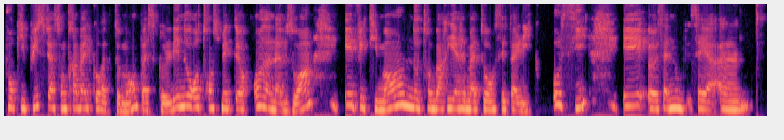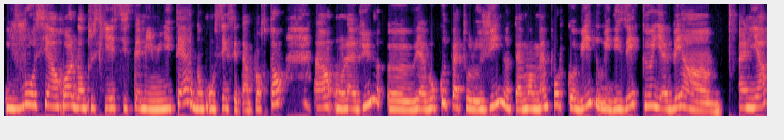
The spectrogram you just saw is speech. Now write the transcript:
pour qu'il puisse faire son travail correctement parce que les neurotransmetteurs, on en a besoin. Et effectivement, notre barrière hémato-encéphalique aussi. Et euh, ça nous, il joue aussi un rôle dans tout ce qui est système immunitaire, donc on sait que c'est important. Hein, on l'a vu, euh, il y a beaucoup de pathologies, notamment même pour le Covid, où il disait qu'il y avait un, lien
